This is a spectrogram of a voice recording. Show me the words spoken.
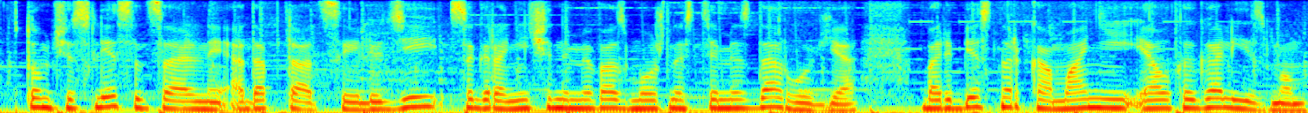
в том числе социальной адаптации людей с ограниченными возможностями здоровья, борьбе с наркоманией и алкоголизмом,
